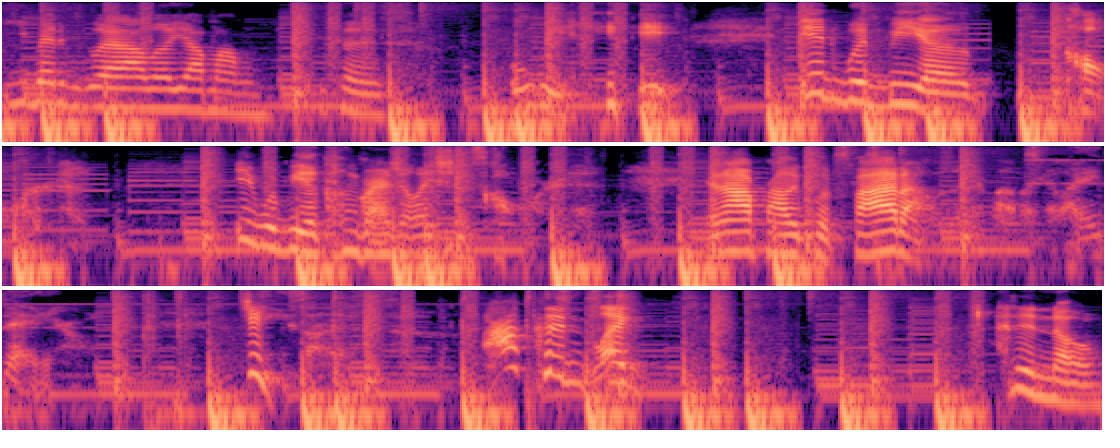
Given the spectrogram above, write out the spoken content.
you better be glad I love y'all mama because ooh, it would be a card. It would be a congratulations card. And I'll probably put five dollars in it. Like, damn. Jesus. I couldn't like didn't know.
